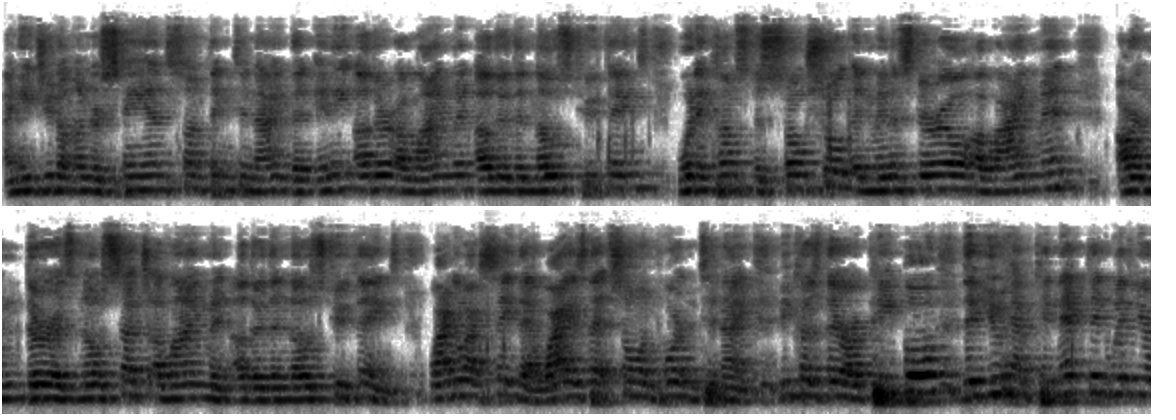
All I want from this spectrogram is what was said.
I need you to understand something tonight that any other alignment other than those two things, when it comes to social and ministerial alignment, are, there is no such alignment other than those two things. Why do I say that? Why is that so important tonight? Because there are people that you have connected with your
